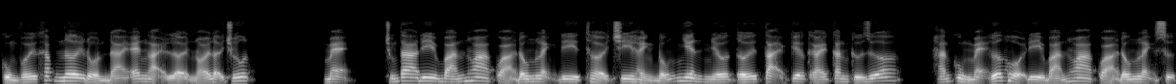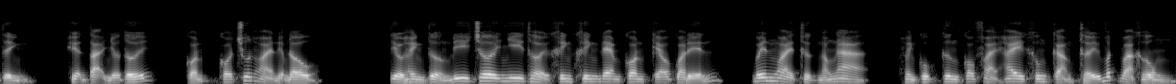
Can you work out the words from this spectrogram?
cùng với khắp nơi đồn đại e ngại lời nói lời chút. Mẹ, chúng ta đi bán hoa quả đông lạnh đi thời chi hành bỗng nhiên nhớ tới tại kia cái căn cứ giữa, hắn cùng mẹ ước hội đi bán hoa quả đông lạnh sự tình, hiện tại nhớ tới, còn có chút hoài niệm đâu. Tiểu hành tưởng đi chơi nhi thời khinh khinh đem con kéo qua đến, bên ngoài thực nóng nga, hoành cục cưng có phải hay không cảm thấy vất vả không,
